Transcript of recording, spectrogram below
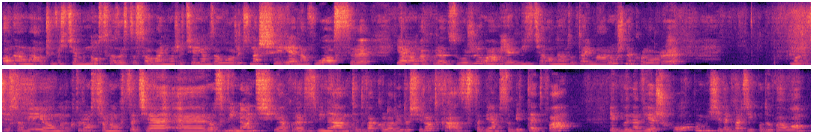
Ona ma oczywiście mnóstwo zastosowań, możecie ją założyć na szyję, na włosy. Ja ją akurat złożyłam i jak widzicie, ona tutaj ma różne kolory. Możecie sobie ją, którą stroną chcecie e, rozwinąć. Ja akurat zwinęłam te dwa kolory do środka, a zostawiłam sobie te dwa jakby na wierzchu, bo mi się tak bardziej podobało.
